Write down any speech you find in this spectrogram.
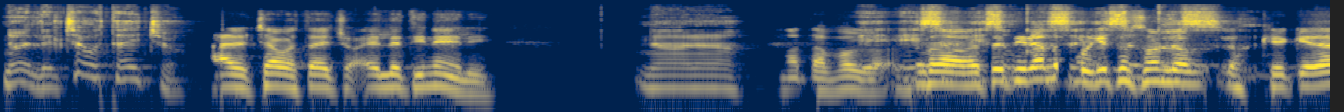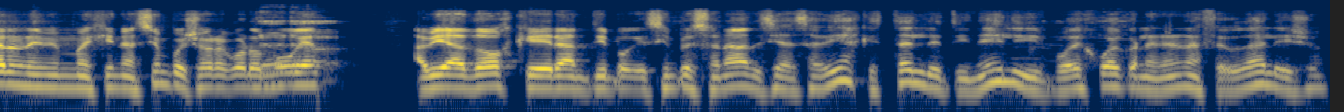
No, el del Chavo está hecho. Ah, el Chavo está hecho. El de Tinelli. No, no, no. No, tampoco. Eh, estoy tirando porque esos son los, que quedaron en mi imaginación, porque yo recuerdo muy bien. Había dos que eran tipo que siempre sonaban, decían, ¿sabías que está el de Tinelli y podés jugar con la nana feudal? Y yo.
